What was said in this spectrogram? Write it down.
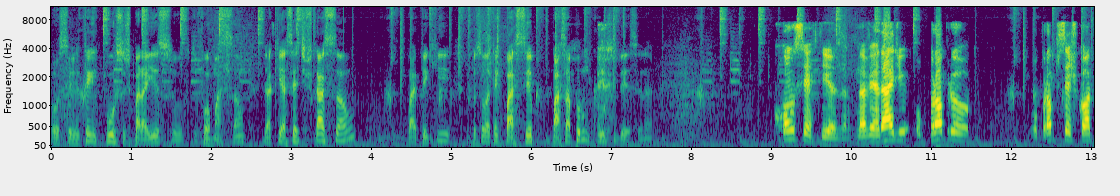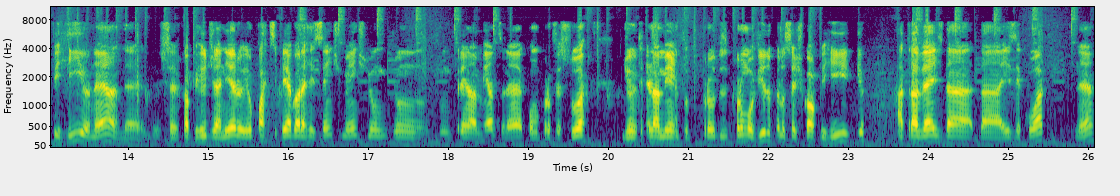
ou seja, tem cursos para isso, de formação, já que a certificação vai ter que, a pessoa vai ter que passar, passar por um curso desse, né? Com certeza. Na verdade, o próprio o próprio Sescop Rio, né, né, Sescop Rio de Janeiro, eu participei agora recentemente de um, de um, de um treinamento, né, como professor, de um treinamento promovido pelo Sescop Rio, através da, da Execop, né,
